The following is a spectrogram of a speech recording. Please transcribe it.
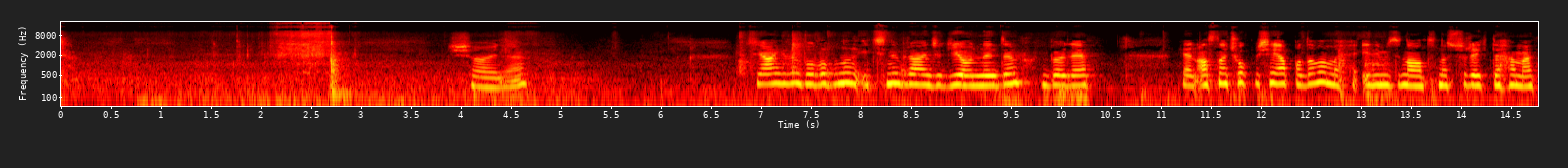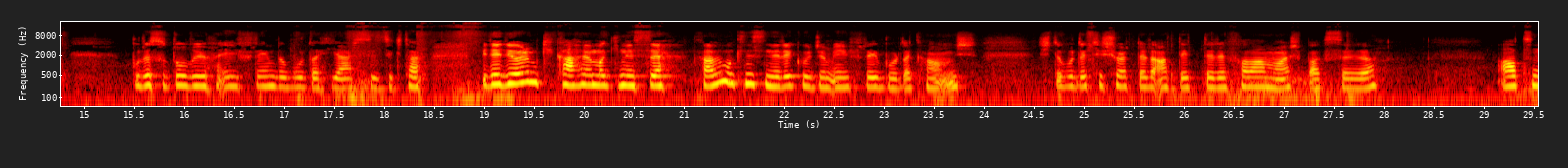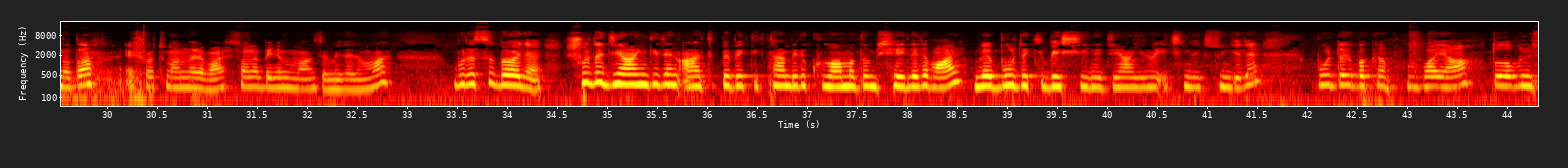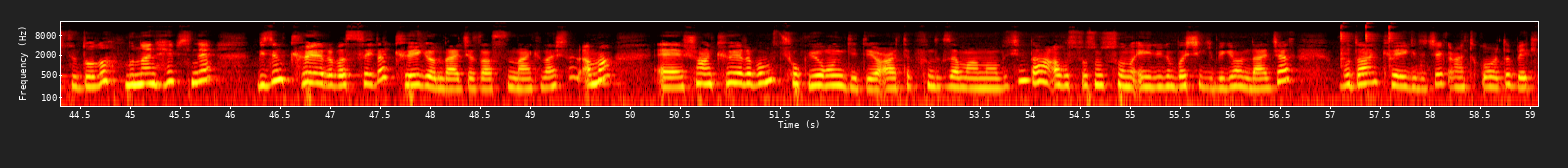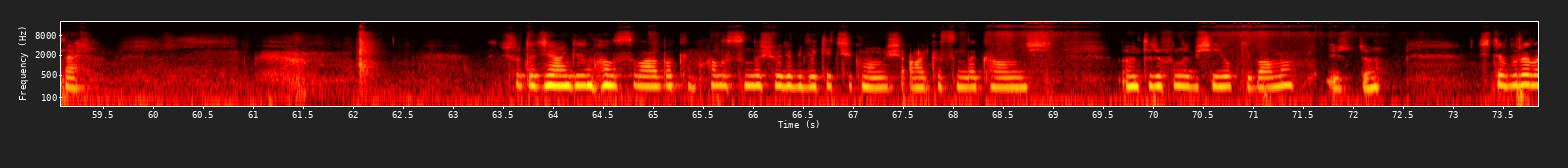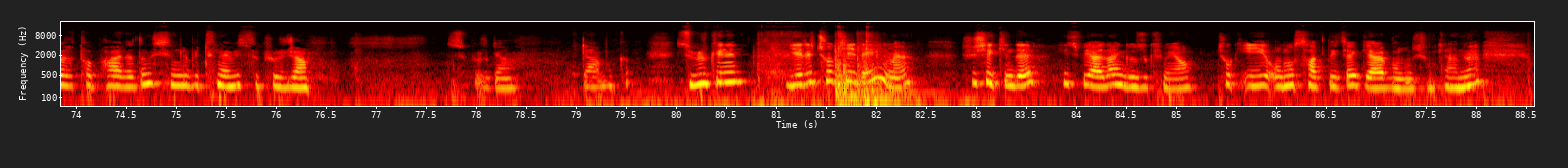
Şöyle. Cihangir'in dolabının içini birazcık yönledim. Böyle yani aslında çok bir şey yapmadım ama elimizin altına sürekli hemen burası doluyor. Airframe de burada yersizlikten. Bir de diyorum ki kahve makinesi. Kahve makinesi nereye koyacağım? Airframe burada kalmış. İşte burada tişörtleri, atletleri falan var. Boxer'ı. Altında da eşortmanları var. Sonra benim malzemelerim var. Burası böyle. Şurada Cihangir'in artık bebeklikten beri kullanmadığım şeyleri var. Ve buradaki beşiğini Cihangir'in ve içindeki süngeri. Burada bakın bayağı dolabın üstü dolu. Bunların hepsini bizim köy arabasıyla köye göndereceğiz aslında arkadaşlar. Ama e, şu an köy arabamız çok yoğun gidiyor artık fındık zamanı olduğu için. Daha Ağustos'un sonu, Eylül'ün başı gibi göndereceğiz. Bu da köye gidecek. Artık orada bekler. Şurada Cihangir'in halısı var. Bakın halısında şöyle bir leke çıkmamış. Arkasında kalmış. Ön tarafında bir şey yok gibi ama üstü. İşte buraları toparladım. Şimdi bütün evi süpüreceğim. Süpürgem. Gel bakalım. Süpürgenin yeri çok iyi değil mi? Şu şekilde hiçbir yerden gözükmüyor. Çok iyi onu saklayacak yer bulmuşum kendime.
